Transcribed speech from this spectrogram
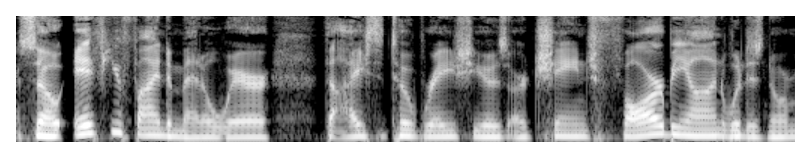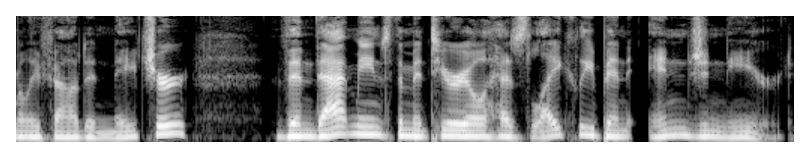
So, if you find a metal where the isotope ratios are changed far beyond what is normally found in nature, then that means the material has likely been engineered.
